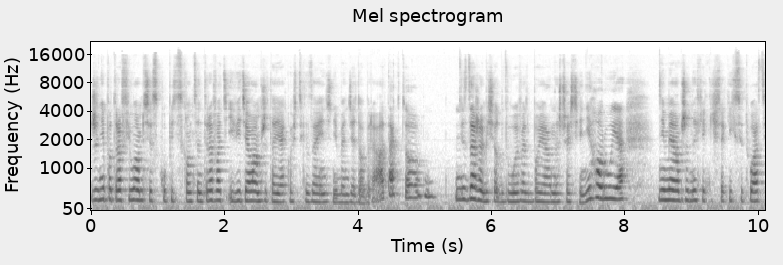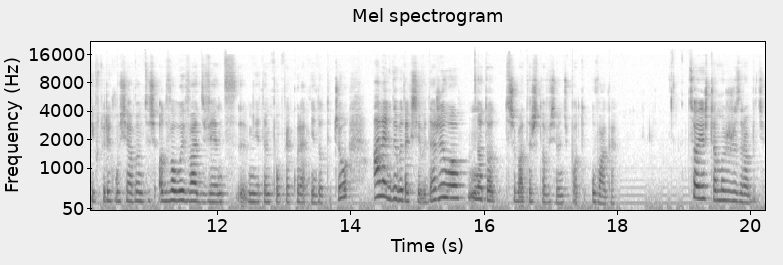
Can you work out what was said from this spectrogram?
że nie potrafiłam się skupić, skoncentrować i wiedziałam, że ta jakość tych zajęć nie będzie dobra. A tak to nie zdarza mi się odwoływać, bo ja na szczęście nie choruję. Nie miałam żadnych jakichś takich sytuacji, w których musiałabym coś odwoływać, więc mnie ten punkt akurat nie dotyczył. Ale gdyby tak się wydarzyło, no to trzeba też to wziąć pod uwagę. Co jeszcze możesz zrobić?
